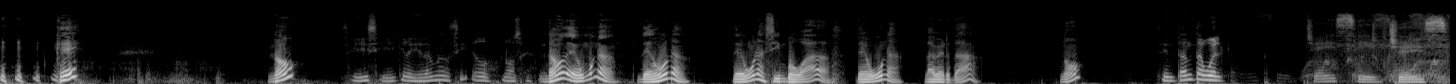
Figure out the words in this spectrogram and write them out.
¿Qué? ¿No? Sí, sí, que le dijeran así, oh, no sé. No, de una, de una, de una, sin bobadas, de una, la verdad. ¿No? Sin tanta vuelta. JC. JC.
